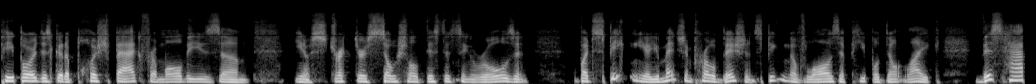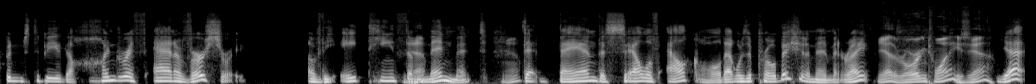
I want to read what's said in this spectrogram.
People are just going to push back from all these, um, you know, stricter social distancing rules. And but speaking, you know, you mentioned prohibition. Speaking of laws that people don't like, this happens to be the hundredth anniversary of the 18th Yeah. Amendment Yeah. that banned the sale of alcohol. That was a prohibition amendment, right? Yeah, the roaring 20s, yeah. Yeah,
